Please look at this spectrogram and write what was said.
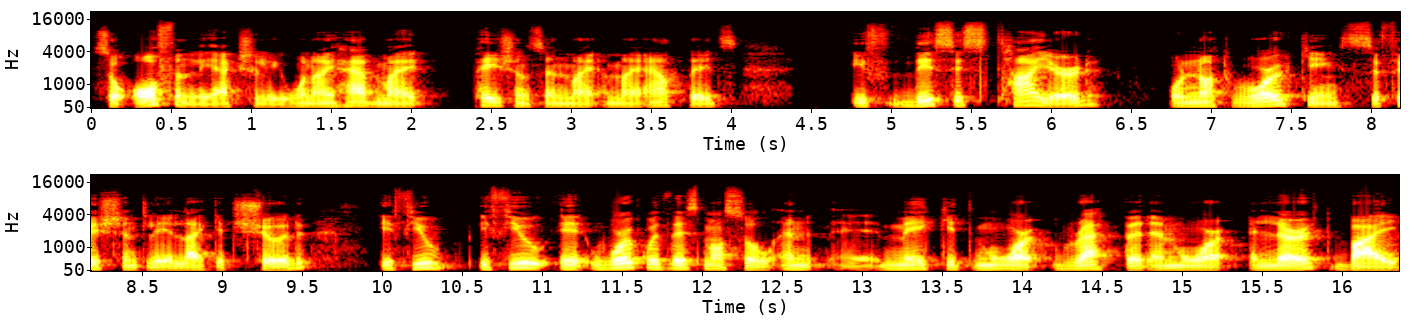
So oftenly, actually, when I have my patients and my, my athletes, if this is tired or not working sufficiently like it should, if you if you uh, work with this muscle and uh, make it more rapid and more alert by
